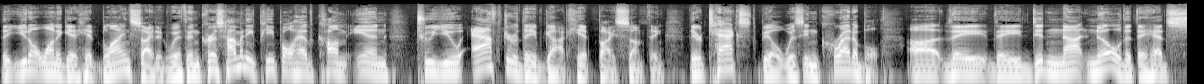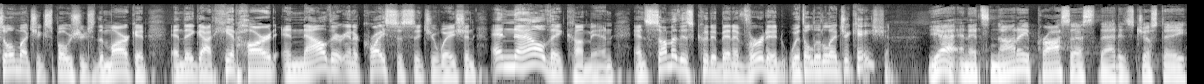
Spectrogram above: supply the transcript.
that you don't want to get hit blindsided with. And Chris, how many people have come in to you after they've got hit by something? Their tax bill was incredible. Uh, they they did not know that they had so much exposure to the market, and they got hit hard. And now they're in a crisis situation, and now they come in, and some of this could have been averted with a little education. Yeah, and it's not a process that is just a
